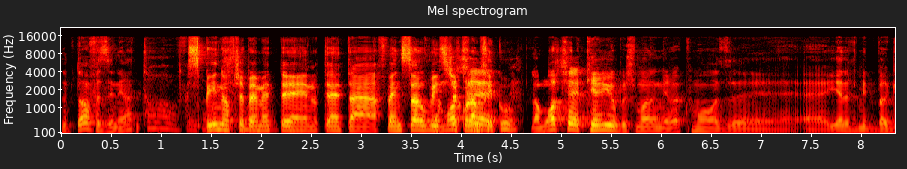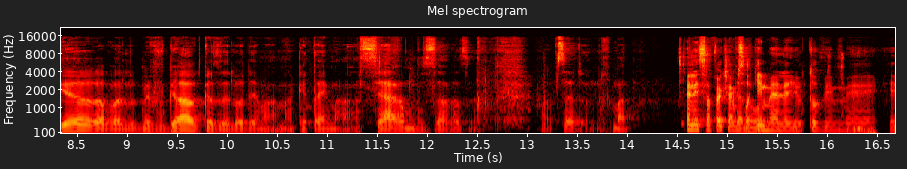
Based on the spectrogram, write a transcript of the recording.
זה מטורף וזה נראה טוב. ספין אוף שבאמת אה, נותן את ה fan service שכולם ש- חיכו. למרות שקיריו בשמונה נראה כמו איזה אה, ילד מתבגר, אבל מבוגר כזה, לא יודע מה, מה הקטע עם השיער המוזר הזה. אבל בסדר, נחמד. אין לי ספק שהמשחקים האלה יהיו טובים אה, אה,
